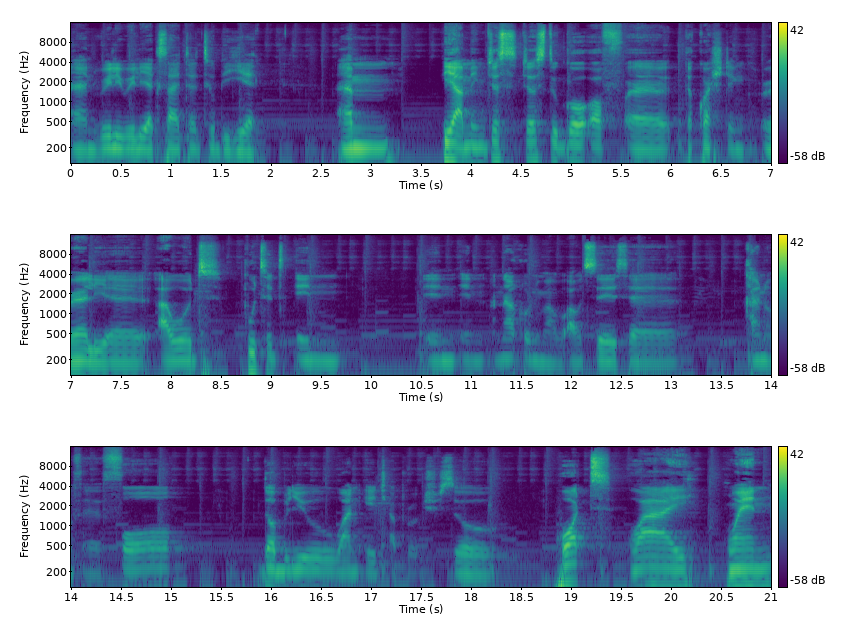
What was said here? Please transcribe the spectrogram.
and really really excited to be here. Um, yeah, I mean just just to go off uh, the question, really, uh, I would put it in in in an acronym, I would say it's a kind of a four W one H approach. So what, why, when,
